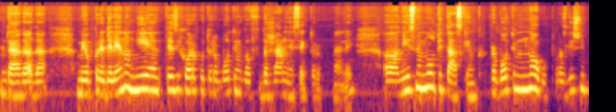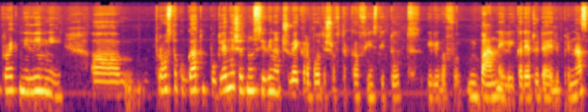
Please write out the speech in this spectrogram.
Да, да, да. Ми определено ние, тези хора, които работим в държавния сектор, нали, а, ние сме мултитаскинг. Работим много по различни проектни линии. А, просто когато погледнеш едно CV на човек, работиш в такъв институт или в БАН или където и да е или при нас,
